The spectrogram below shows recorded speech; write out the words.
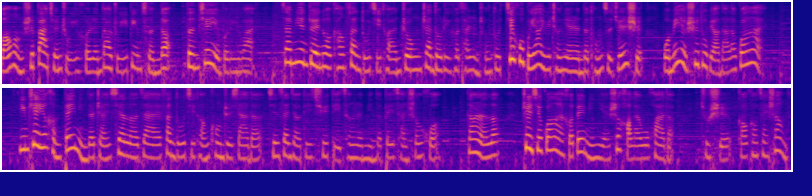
往往是霸权主义和人道主义并存的，本片也不例外。在面对诺康贩毒集团中战斗力和残忍程度几乎不亚于成年人的童子军时，我们也适度表达了关爱。影片也很悲悯地展现了在贩毒集团控制下的金三角地区底层人民的悲惨生活。当然了，这些关爱和悲悯也是好莱坞化的，就是高高在上的。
